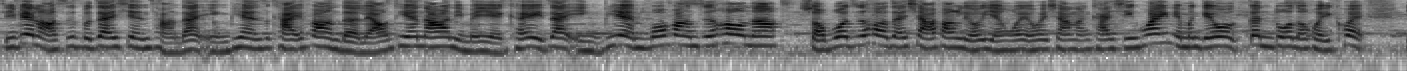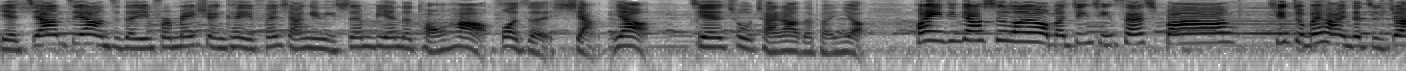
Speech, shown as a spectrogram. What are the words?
即便老师不在现场，但影片是开放的聊天，然后你们也可以在影片播放之后呢，首播之后在下方留言，我也会相当开心。欢迎你们给我更多的回馈，也将这样子的 information 可以分享给你身边的同好或者想要接触缠绕的朋友。欢迎进教室了哟，我们进行三十八，请准备好你的纸砖。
